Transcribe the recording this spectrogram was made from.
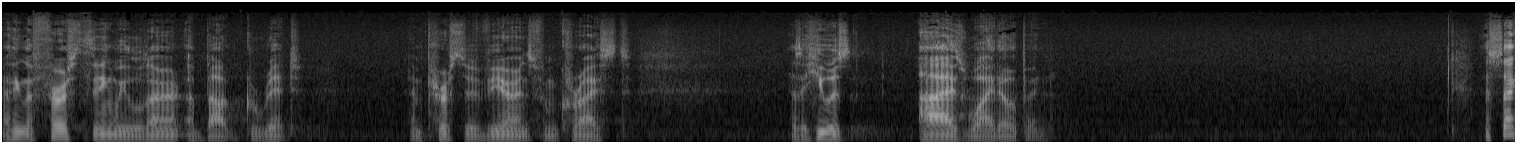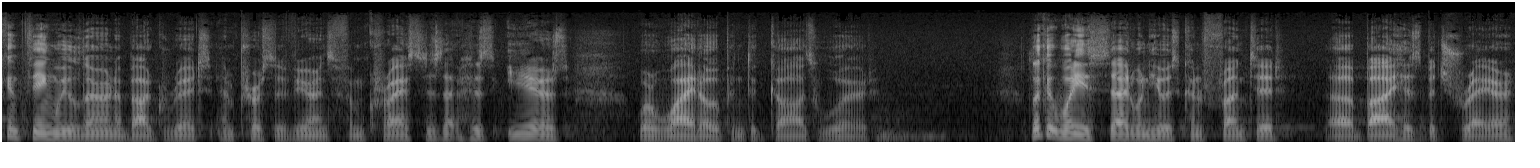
I think the first thing we learn about grit and perseverance from Christ is that he was eyes wide open. The second thing we learn about grit and perseverance from Christ is that his ears were wide open to God's word. Look at what he said when he was confronted uh, by his betrayer.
